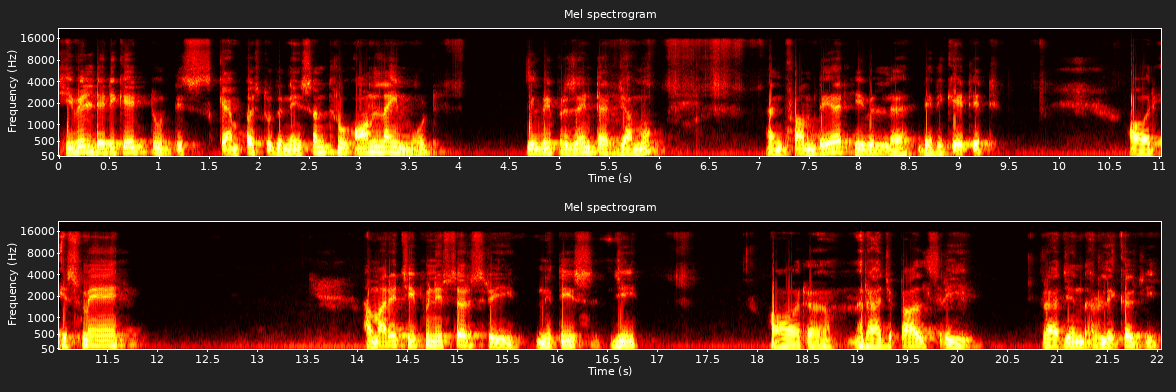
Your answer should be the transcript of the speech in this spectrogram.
he will dedicate to this campus to the nation through online mode will be present at Jammu and from there he will dedicate it और इसमें हमारे चीफ मिनिस्टर श्री नीतीश जी और राज्यपाल श्री राजेंद्र अर्लेकर जी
